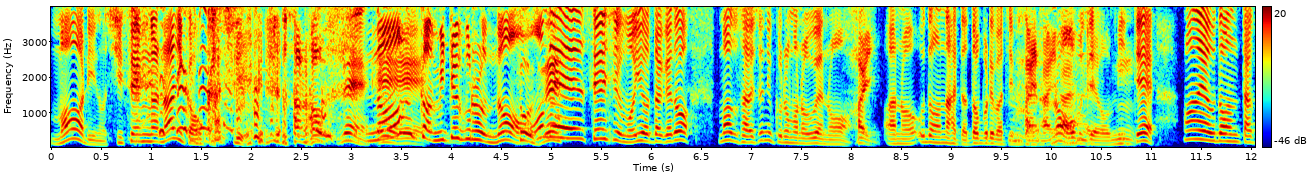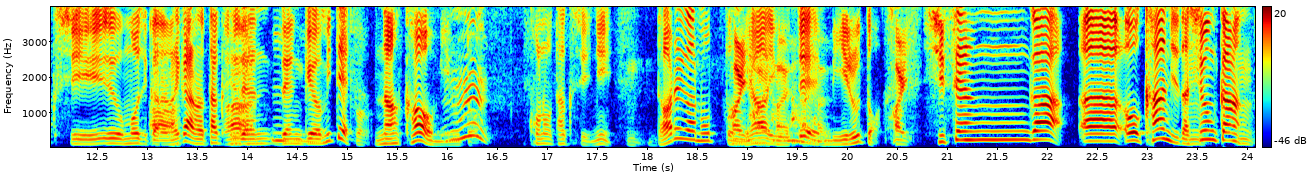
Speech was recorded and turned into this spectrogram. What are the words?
周りの視線が何かおかしい。あのそうですね。なんか見てくるの、そうですね。ほんで先週も言おったけどまず最初に車の上の,、はい。あのうどんの入ったどぶり鉢みたいなはいはいはいはい。のオブジェを見て、ほん。でうどんタクシー文字から何からのタクシー全全景を見て中を見ると。このタクシーに誰が乗っとんやはいはい言うてはいはい。はい見ると。はい。視線があーを感じた瞬間、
